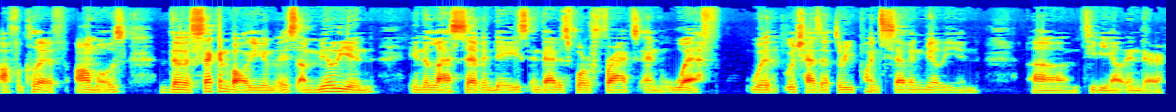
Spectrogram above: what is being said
off a cliff almost. The second volume is a million in the last seven days, and that is for Frax and WETH, with, which has a 3.7 million um, TVL in there.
